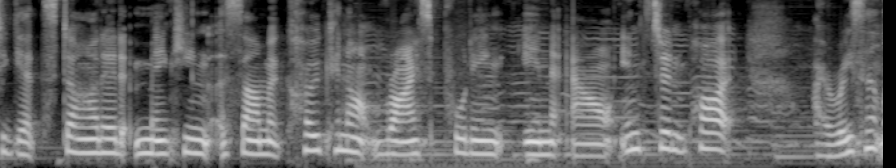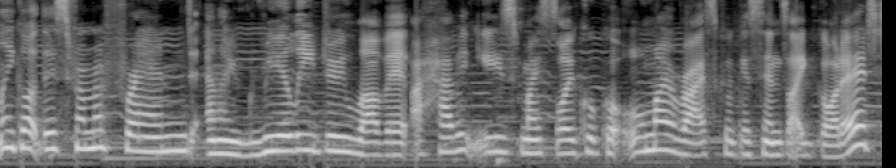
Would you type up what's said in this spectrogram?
To get started making some coconut rice pudding in our Instant Pot. I recently got this from a friend and I really do love it. I haven't used my slow cooker or my rice cooker since I got it,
